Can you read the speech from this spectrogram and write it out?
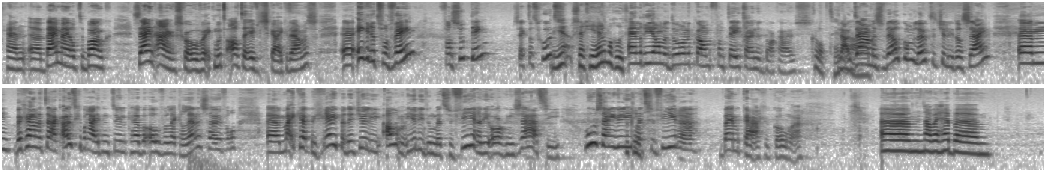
En eh, bij mij op de bank zijn aangeschoven, ik moet altijd eventjes kijken dames, Eh, Ingrid van Veen van Soepding, zeg ik dat goed? Ja, zeg je helemaal goed. En Rianne Doornenkamp van Theetuin het Bakhuis. Klopt, helemaal. Nou, dames, welkom. Leuk dat jullie er zijn. Ehm, we gaan het taak uitgebreid natuurlijk hebben over Lekker Lennisheuvel. Eh, maar ik heb begrepen dat jullie allemaal, jullie doen met z'n vieren die organisatie. Hoe zijn jullie met z'n vieren bij elkaar gekomen? Ehm, nou, we hebben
